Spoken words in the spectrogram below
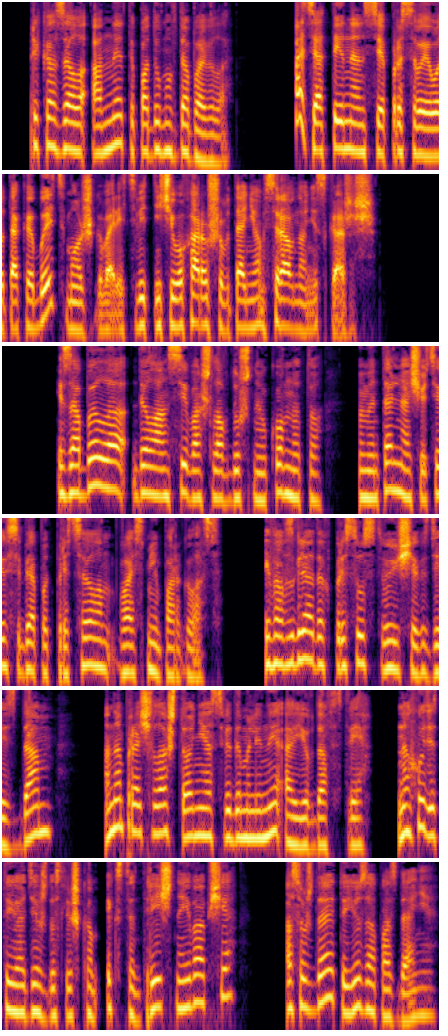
— приказала Аннет и, подумав, добавила. «Хотя ты, Нэнси, про своего так и быть можешь говорить, ведь ничего хорошего ты о нем все равно не скажешь». Изабелла де Ланси вошла в душную комнату, моментально ощутив себя под прицелом восьми пар глаз. И во взглядах присутствующих здесь дам она прочла, что они осведомлены о ее вдовстве, находят ее одежду слишком эксцентричной и вообще осуждают ее за опоздание.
